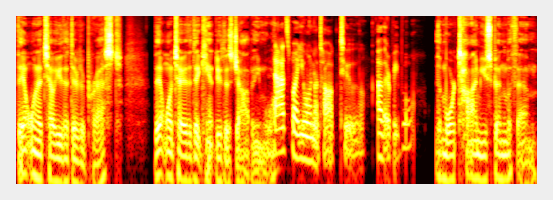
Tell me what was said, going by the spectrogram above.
They don't want to tell you that they're depressed. they don't want to tell you that they can't do this job anymore. That's why you want to talk to other people. The more time you spend with them,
